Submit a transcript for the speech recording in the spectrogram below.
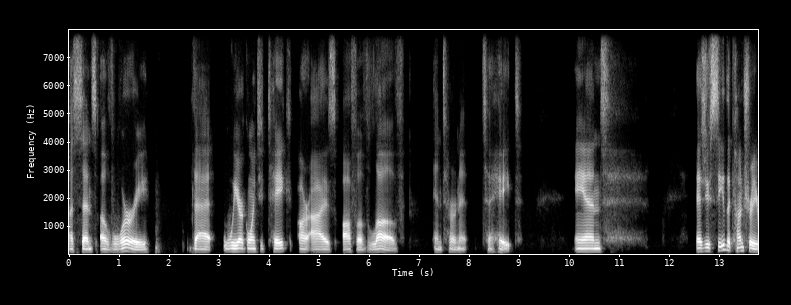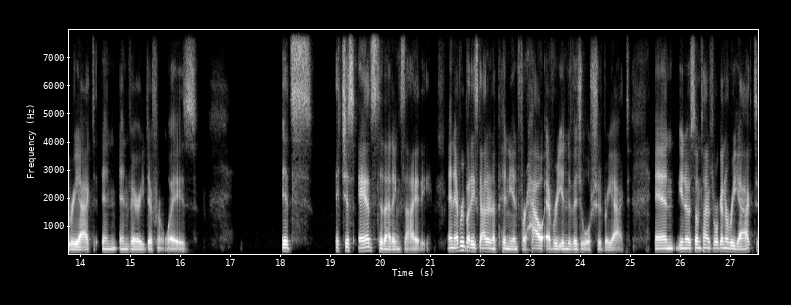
a sense of worry that we are going to take our eyes off of love and turn it to hate. And as you see the country react in in very different ways, it's it just adds to that anxiety. And everybody's got an opinion for how every individual should react. And, you know, sometimes we're going to react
